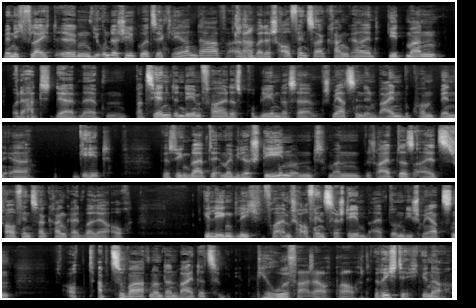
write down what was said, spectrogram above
Wenn ich vielleicht ähm, die Unterschiede kurz erklären darf. Also Klar. bei der Schaufensterkrankheit geht man oder hat der äh, Patient in dem Fall das Problem, dass er Schmerzen in den Beinen bekommt, wenn er geht. Deswegen bleibt er immer wieder stehen und man beschreibt das als Schaufensterkrankheit, weil er auch gelegentlich vor einem Schaufenster stehen bleibt, um die Schmerzen abzuwarten und dann weiterzugehen die Ruhephase auch braucht. Richtig, genau.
